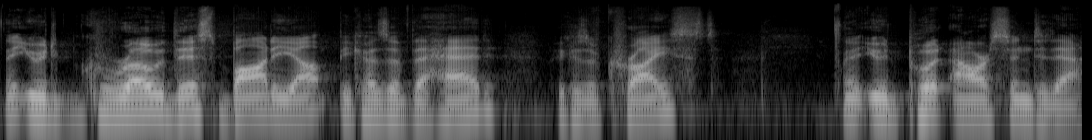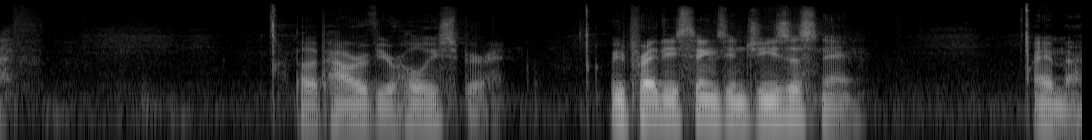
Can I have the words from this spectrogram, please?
that you would grow this body up because of the head, because of Christ, that you would put our sin to death by the power of your Holy Spirit. We pray these things in Jesus' name. Amen.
